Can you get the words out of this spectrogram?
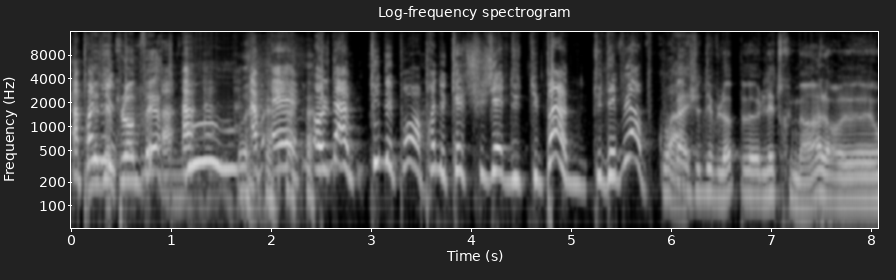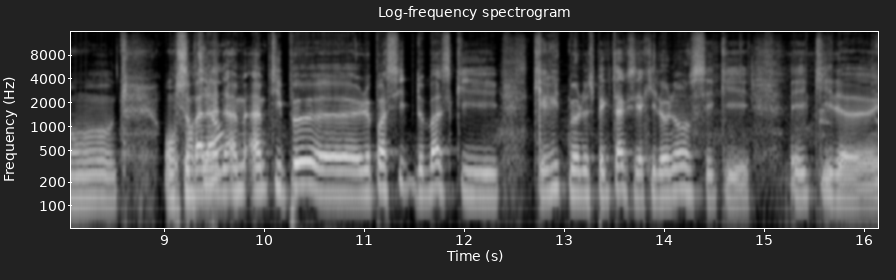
Après, Il y a tu- des plantes vertes. Ah, ah, eh, Holda, tout dépend après de quel sujet tu, tu parles, tu développes, quoi. Bah, je développe euh, l'être humain. Alors, euh, on, se balade un, un petit peu euh, le principe de base qui, qui rythme le spectacle, c'est-à-dire qui le lance et qui, et qui, le-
